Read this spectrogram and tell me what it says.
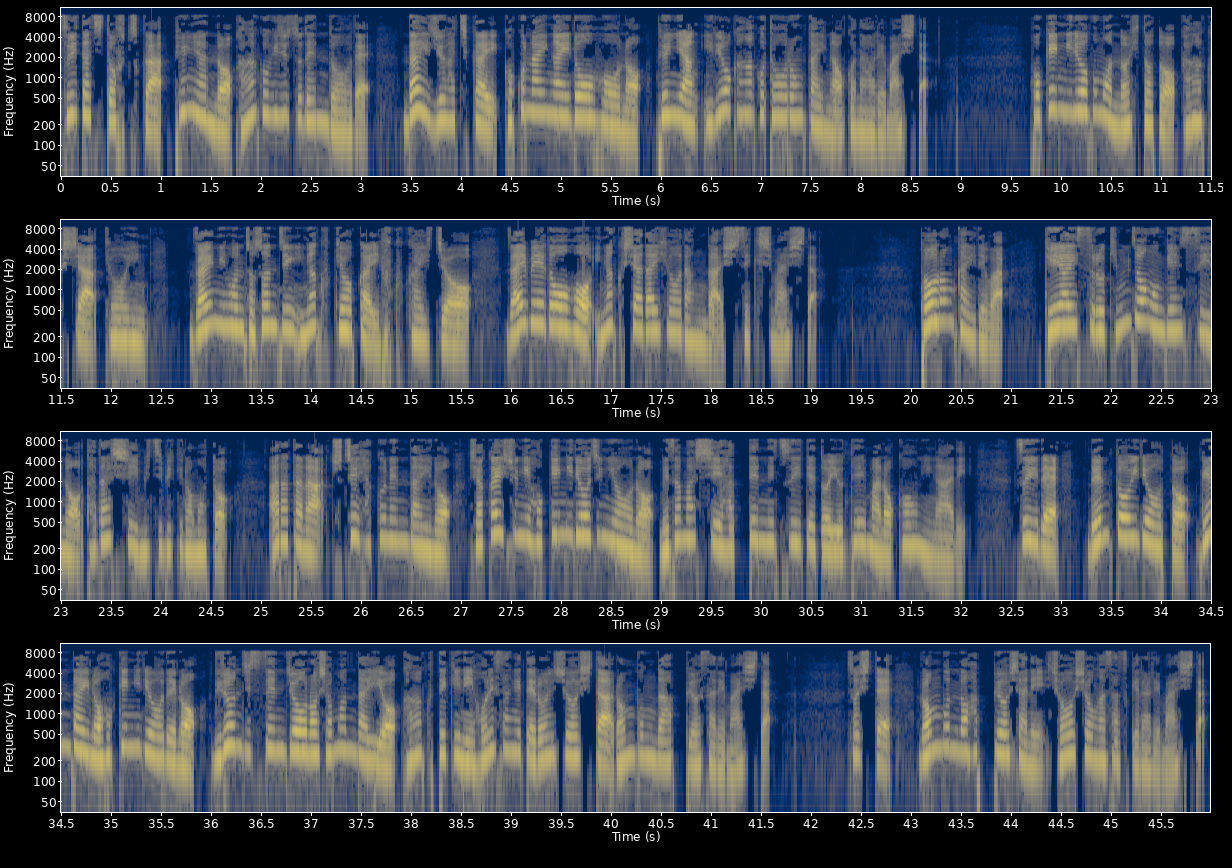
1日と2日、平壌の科学技術伝道で、第18回国内外同胞の平壌医療科学討論会が行われました。保健医療部門の人と科学者、教員、在日本祖孫人医学協会副会長、在米同胞医学者代表団が出席しました。討論会では、敬愛する金正恩元帥の正しい導きのもと、新たなチュチェ100年代の社会主義保健医療事業の目覚ましい発展についてというテーマの講義があり、ついで、伝統医療と現代の保健医療での理論実践上の諸問題を科学的に掘り下げて論証した論文が発表されました。そして、論文の発表者に証書が授けられました。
